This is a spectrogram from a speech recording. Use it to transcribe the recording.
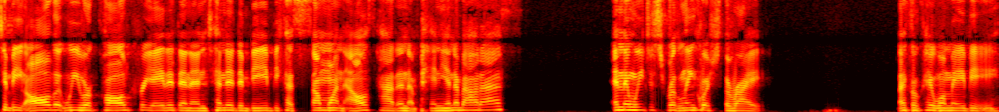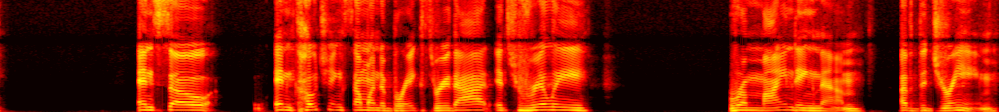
to be all that we were called, created, and intended to be because someone else had an opinion about us. And then we just relinquish the right. Like, okay, well, maybe. And so, in coaching someone to break through that, it's really reminding them of the dream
